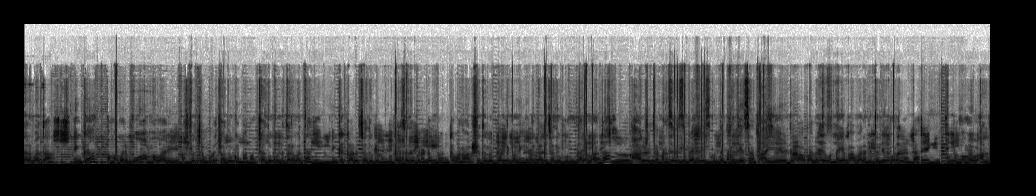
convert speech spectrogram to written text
తర్వాత ఇంకా అమ్మవారి అమ్మవారి అష్టోత్తరం కూడా చదువుకున్నాను. చదువుకున్న తర్వాత ఇంకా కథ చదువుకున్నాను. కథ చదువుకునేటప్పుడు ఇంకా మనం అక్షతలు పట్టుకొని ఇంకా కథ చదువుకున్న తర్వాత ఆ అక్షతలు మన శిరస్సు పైన వేసుకుంటే మనం చేసిన ఏవైతే పాపాలైతే ఉన్నాయో పాపాలన్నీ తొలగిపోతాయంట. కుటుంబం అంత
